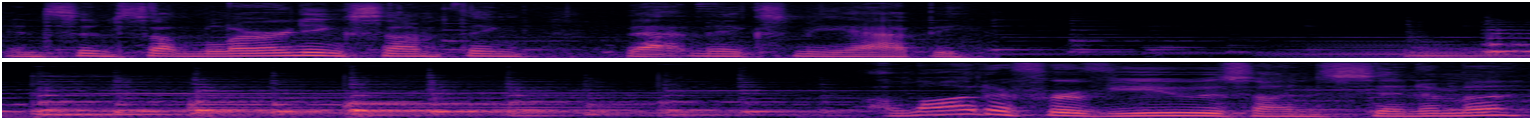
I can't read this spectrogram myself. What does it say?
and since I'm learning something, that makes me happy. A lot of her views on cinema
